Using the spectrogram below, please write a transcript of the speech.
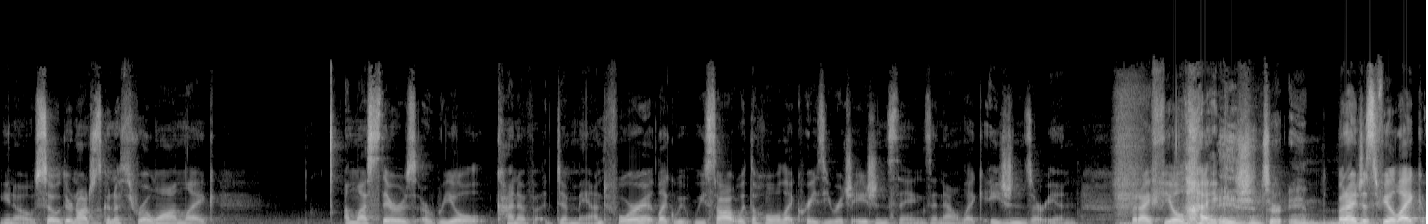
you know? So they're not just gonna throw on, like, unless there's a real kind of demand for it. Like, we, we saw it with the whole, like, crazy rich Asians things, and now, like, Asians are in. But I feel like Asians are in. but I just feel like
